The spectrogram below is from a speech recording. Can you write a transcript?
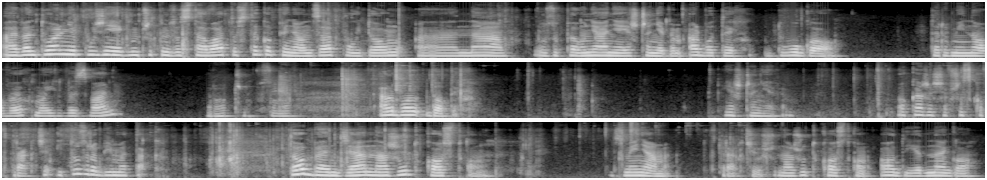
A ewentualnie później, jakbym przy tym została, to z tego pieniądze pójdą e, na uzupełnianie jeszcze, nie wiem, albo tych długoterminowych moich wyzwań, rocznych w sumie, albo do tych. Jeszcze nie wiem. Okaże się wszystko w trakcie. I tu zrobimy tak. To będzie narzut kostką. Zmieniamy w trakcie już. Narzut kostką od jednego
